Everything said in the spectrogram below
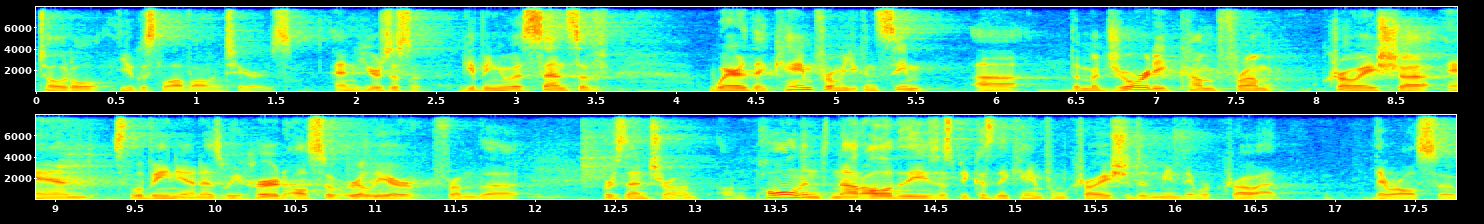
total Yugoslav volunteers. And here's just giving you a sense of where they came from. You can see uh, the majority come from Croatia and Slovenia. And as we heard also earlier from the presenter on, on Poland, not all of these, just because they came from Croatia, didn't mean they were Croat. There were also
